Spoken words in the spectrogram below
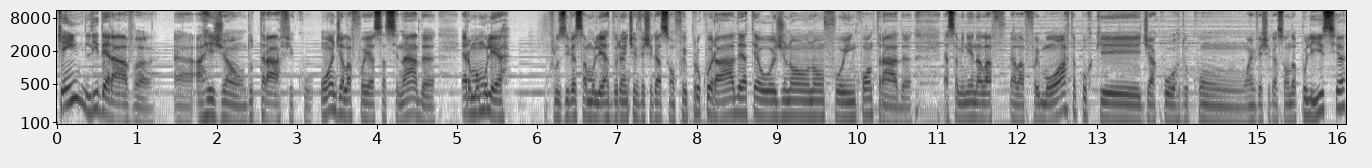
quem liderava a, a região do tráfico onde ela foi assassinada era uma mulher. Inclusive, essa mulher, durante a investigação, foi procurada e até hoje não, não foi encontrada. Essa menina ela, ela foi morta porque, de acordo com a investigação da polícia,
